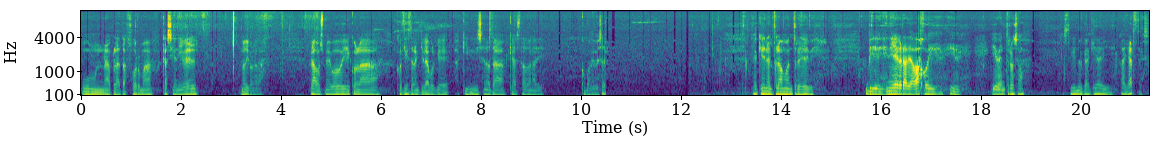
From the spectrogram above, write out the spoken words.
una plataforma casi a nivel, no digo nada, pero vamos, me voy con la conciencia tranquila porque aquí ni se nota que ha estado nadie, como debe ser. Y aquí en el tramo entre Viniegra de abajo y, Ventrosa, estoy viendo que aquí hay, hay arces.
